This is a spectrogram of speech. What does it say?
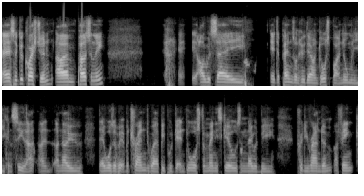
it's a good question. Um, personally, I would say it depends on who they're endorsed by. Normally, you can see that. I, I know there was a bit of a trend where people would get endorsed for many skills, and they would be pretty random. I think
